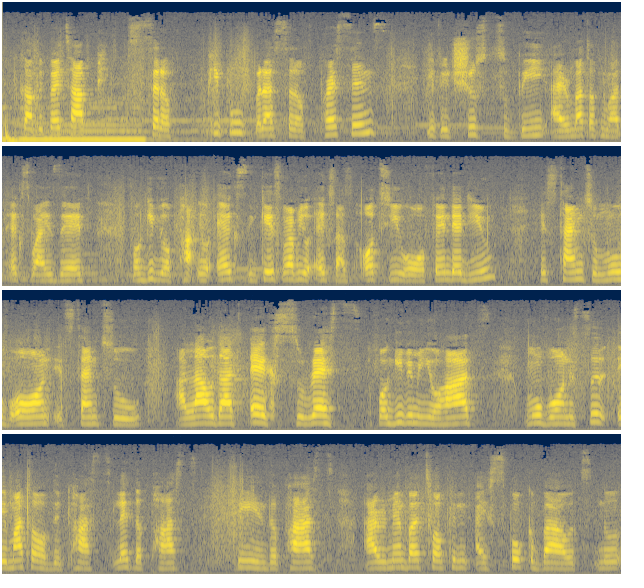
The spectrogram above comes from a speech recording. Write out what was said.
We can be better set of people, better set of persons if you choose to be. I remember talking about X, Y, Z. Forgive your your ex in case whatever your ex has hurt you or offended you. It's time to move on. It's time to allow that ex to rest. Forgive him in your heart move on. It's still a matter of the past. Let the past be in the past. I remember talking, I spoke about you know,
